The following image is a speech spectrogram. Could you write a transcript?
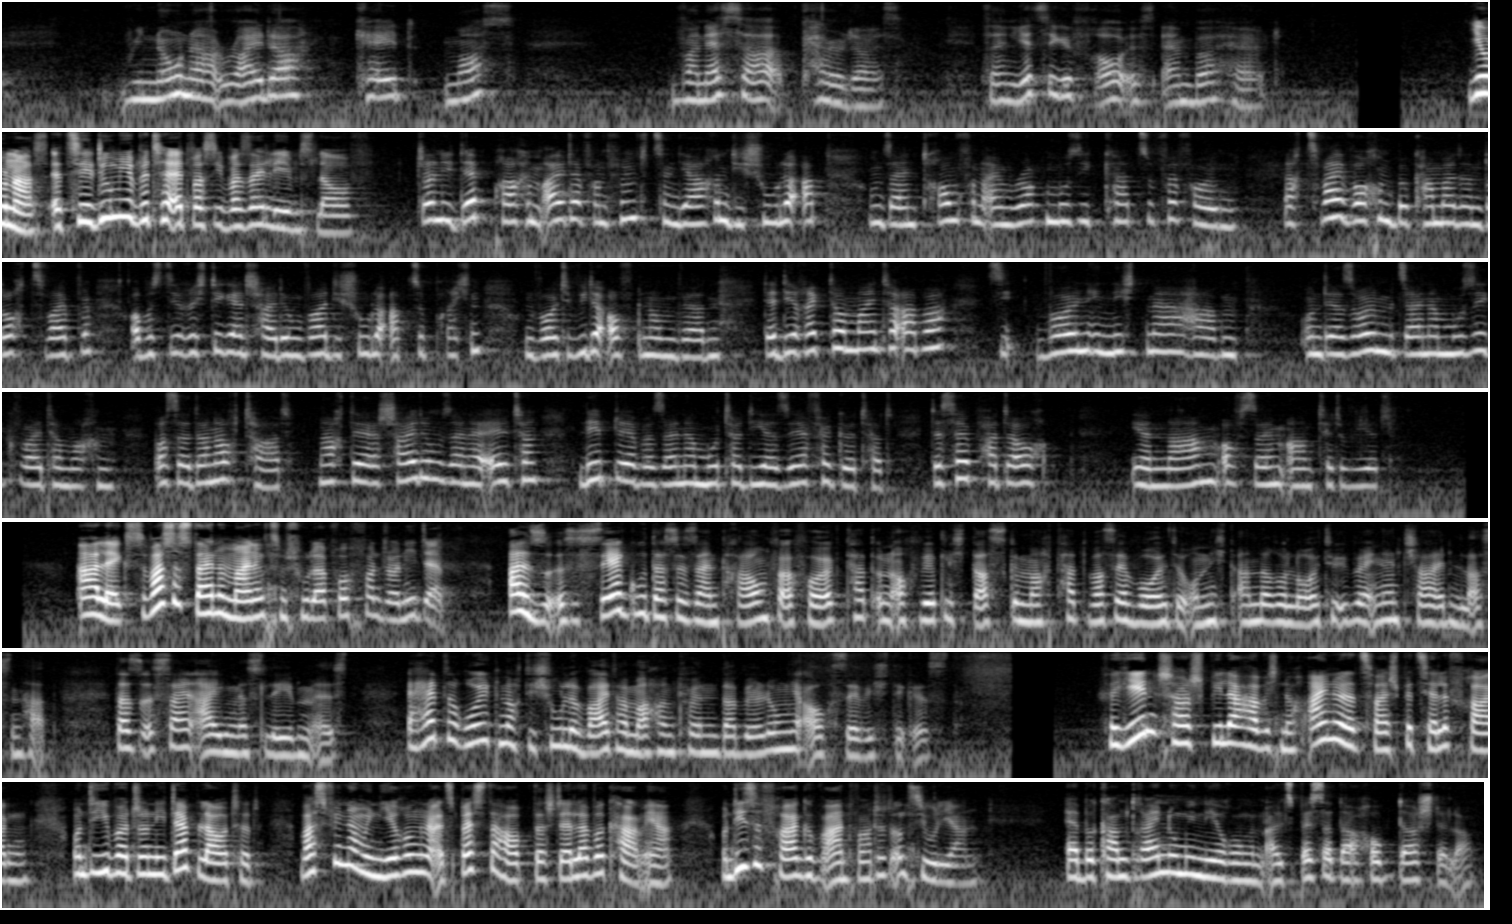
Winona Ryder, Kate Moss, Vanessa Paradise. Seine jetzige Frau ist Amber Heard. Jonas, erzähl du mir bitte etwas über seinen Lebenslauf. Johnny Depp brach im Alter von 15 Jahren die Schule ab, um seinen Traum von einem Rockmusiker zu verfolgen. Nach zwei Wochen bekam er dann doch Zweifel, ob es die richtige Entscheidung war, die Schule abzubrechen und wollte wieder aufgenommen werden. Der Direktor meinte aber, sie wollen ihn nicht mehr haben und er soll mit seiner Musik weitermachen, was er dann auch tat. Nach der Scheidung seiner Eltern lebte er bei seiner Mutter, die er sehr vergöttert. Deshalb hat er auch ihren Namen auf seinem Arm tätowiert. Alex, was ist deine Meinung zum Schulabbruch von Johnny Depp? Also, es ist sehr gut, dass er seinen Traum verfolgt hat und auch wirklich das gemacht hat, was er wollte und nicht andere Leute über ihn entscheiden lassen hat. Dass es sein eigenes Leben ist. Er hätte ruhig noch die Schule weitermachen können, da Bildung ja auch sehr wichtig ist. Für jeden Schauspieler habe ich noch ein oder zwei spezielle Fragen. Und die über Johnny Depp lautet: Was für Nominierungen als bester Hauptdarsteller bekam er? Und diese Frage beantwortet uns Julian. Er bekam drei Nominierungen als bester Hauptdarsteller.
